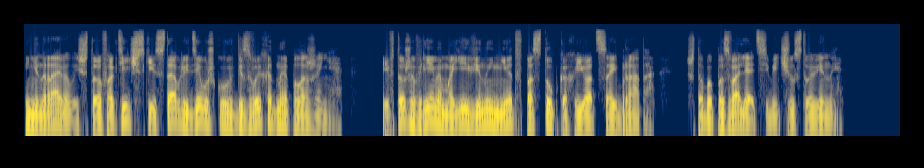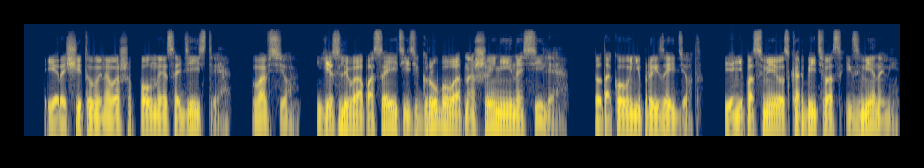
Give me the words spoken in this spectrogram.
и не нравилось, что фактически ставлю девушку в безвыходное положение. И в то же время моей вины нет в поступках ее отца и брата, чтобы позволять себе чувство вины. Я рассчитываю на ваше полное содействие во всем. Если вы опасаетесь грубого отношения и насилия, то такого не произойдет. Я не посмею оскорбить вас изменами,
